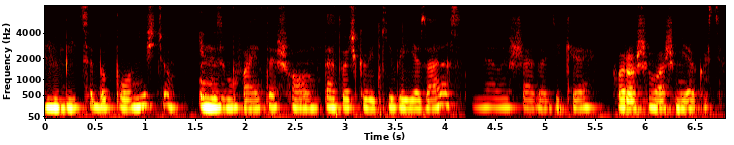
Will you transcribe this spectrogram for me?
любіть себе повністю. І не забувайте, що та точка, в якій ви є зараз, не лише завдяки хорошим вашим якостям.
